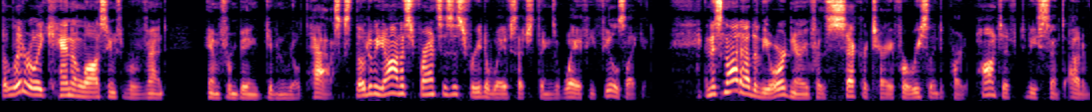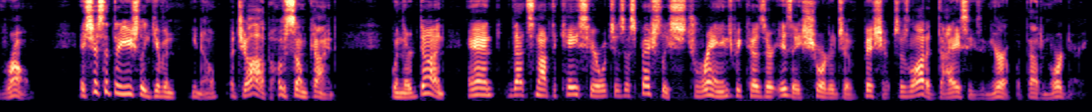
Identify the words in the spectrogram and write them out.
But literally, canon law seems to prevent him from being given real tasks. Though, to be honest, Francis is free to wave such things away if he feels like it. And it's not out of the ordinary for the secretary for a recently departed pontiff to be sent out of Rome. It's just that they're usually given, you know, a job of some kind when they're done. And that's not the case here, which is especially strange because there is a shortage of bishops. There's a lot of dioceses in Europe without an ordinary.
